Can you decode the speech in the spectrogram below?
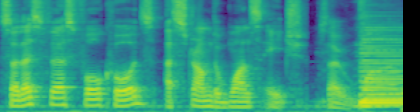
So those first four chords are strummed once each. So one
